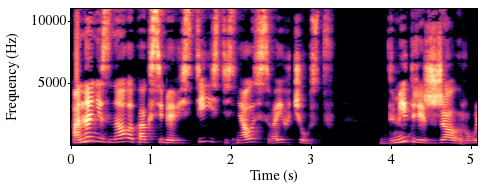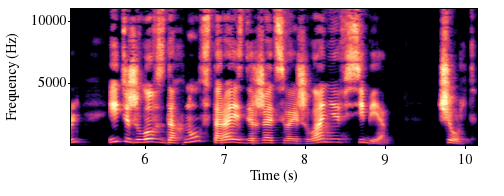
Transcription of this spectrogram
Она не знала, как себя вести и стеснялась своих чувств. Дмитрий сжал руль и тяжело вздохнул, стараясь держать свои желания в себе. «Черт!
